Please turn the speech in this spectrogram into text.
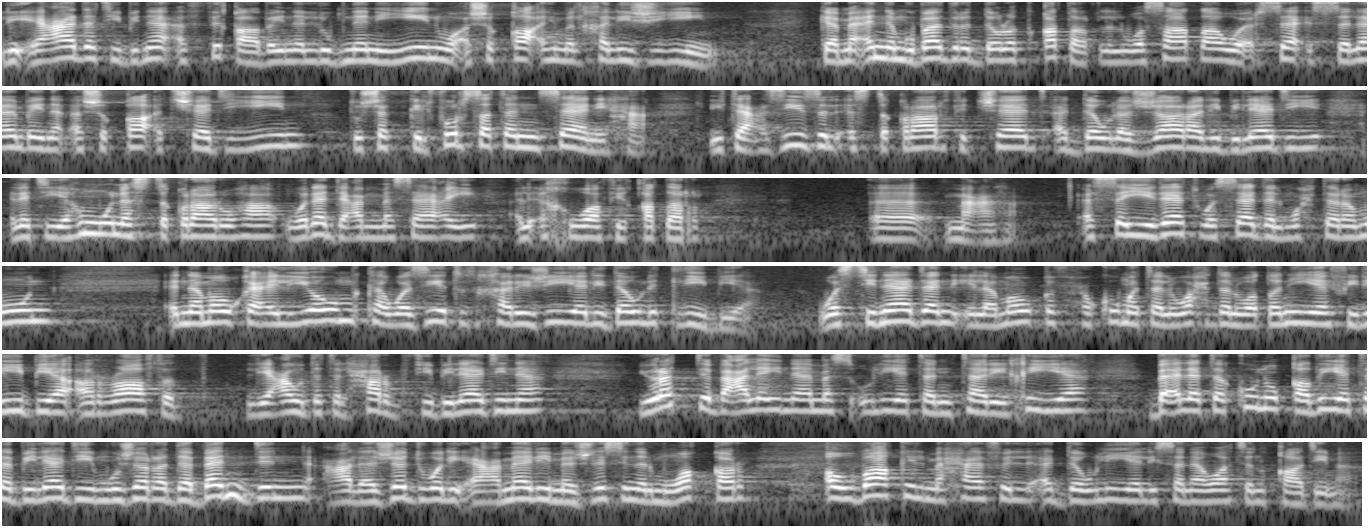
لإعادة بناء الثقة بين اللبنانيين وأشقائهم الخليجيين. كما أن مبادرة دولة قطر للوساطة وإرساء السلام بين الأشقاء التشاديين تشكل فرصة سانحة لتعزيز الاستقرار في تشاد الدولة الجارة لبلادي التي يهمنا استقرارها وندعم مساعي الإخوة في قطر آه، معها. السيدات والسادة المحترمون إن موقع اليوم كوزيرة الخارجية لدولة ليبيا واستنادا إلى موقف حكومة الوحدة الوطنية في ليبيا الرافض لعودة الحرب في بلادنا يرتب علينا مسؤولية تاريخية بألا تكون قضية بلادي مجرد بند على جدول أعمال مجلسنا الموقر أو باقي المحافل الدولية لسنوات قادمة.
